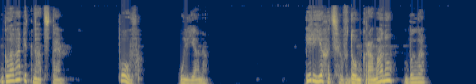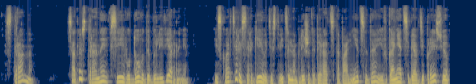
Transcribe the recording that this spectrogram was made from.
Глава пятнадцатая. Пов. Ульяна. Переехать в дом к Роману было странно. С одной стороны, все его доводы были верными. Из квартиры Сергеева действительно ближе добираться до больницы, да и вгонять себя в депрессию,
